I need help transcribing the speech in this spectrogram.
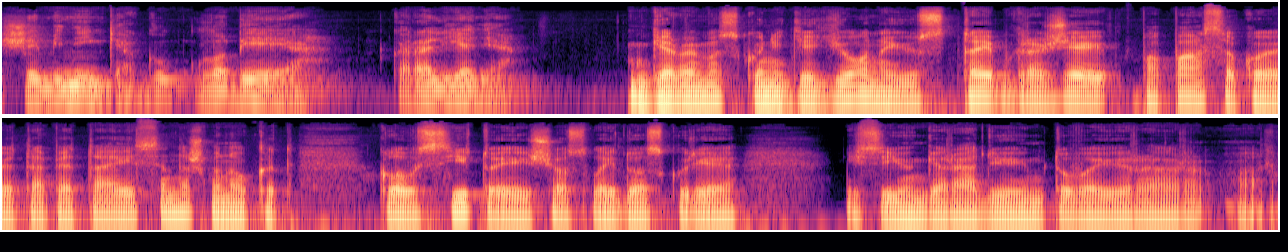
šeimininkė, globėja, karalienė. Gerbiamas kunigė Jonai, jūs taip gražiai papasakojate apie tą eiseną, aš manau, kad klausytojai šios laidos, kurie įsijungia radio imtuvą ir ar, ar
